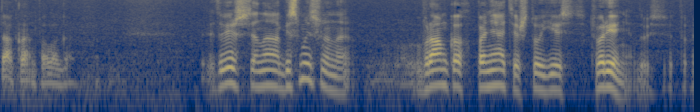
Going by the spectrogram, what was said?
Так рано полагаю. Эта вещь, она бессмысленна в рамках понятия, что есть творение. То есть это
